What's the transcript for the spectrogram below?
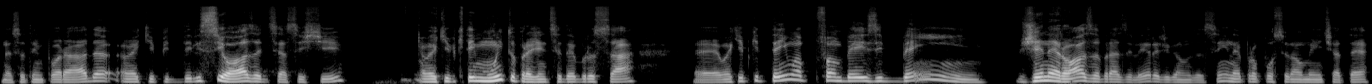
nessa temporada. É uma equipe deliciosa de se assistir. É uma equipe que tem muito para a gente se debruçar. É uma equipe que tem uma fanbase bem generosa brasileira, digamos assim, né? Proporcionalmente até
